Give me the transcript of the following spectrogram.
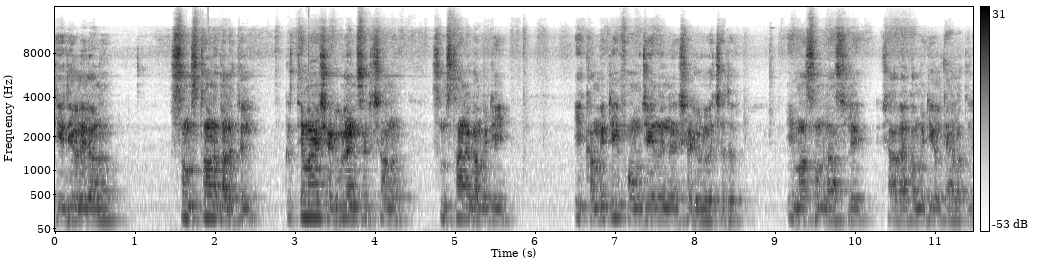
തീയതികളിലാണ് സംസ്ഥാന തലത്തിൽ കൃത്യമായ ഷെഡ്യൂൾ അനുസരിച്ചാണ് സംസ്ഥാന കമ്മിറ്റി ഈ കമ്മിറ്റി ഫോം ചെയ്യുന്നതിന് ഷെഡ്യൂൾ വെച്ചത്. ഈ മാസം ലാസ്റ്റിൽ ശാഖാ കമ്മിറ്റികൾ കേരളത്തിൽ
